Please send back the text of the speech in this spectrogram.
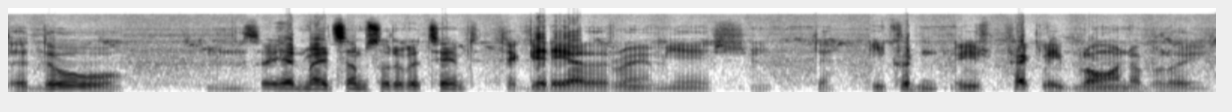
the door. So he had made some sort of attempt? to get out of the room, yes. And, uh, he couldn't, he was practically blind, I believe.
